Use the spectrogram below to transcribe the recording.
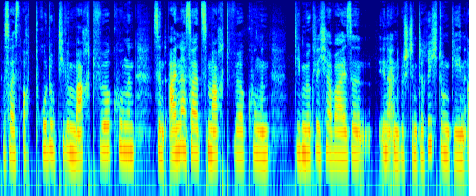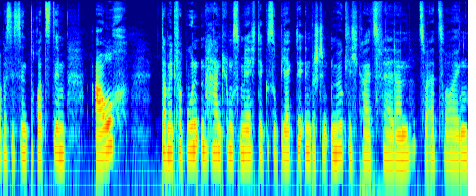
Das heißt, auch produktive Machtwirkungen sind einerseits Machtwirkungen, die möglicherweise in eine bestimmte Richtung gehen, aber sie sind trotzdem auch damit verbunden, handlungsmächtige Subjekte in bestimmten Möglichkeitsfeldern zu erzeugen.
